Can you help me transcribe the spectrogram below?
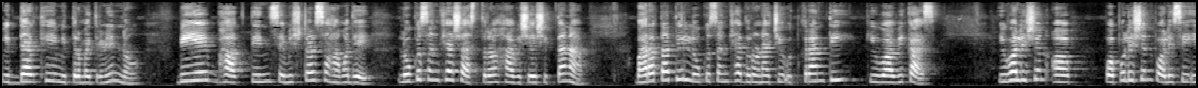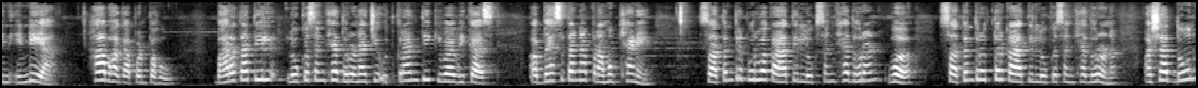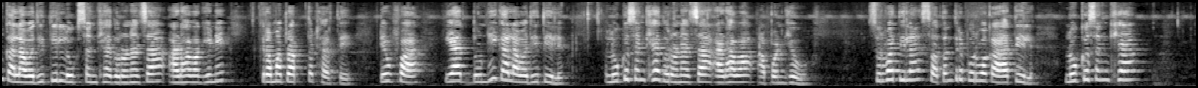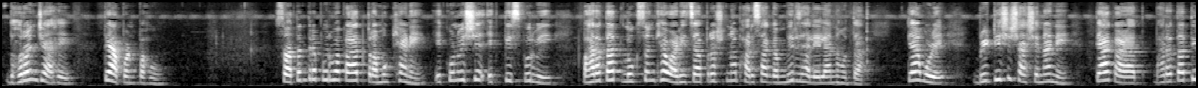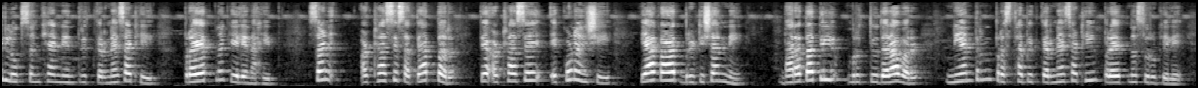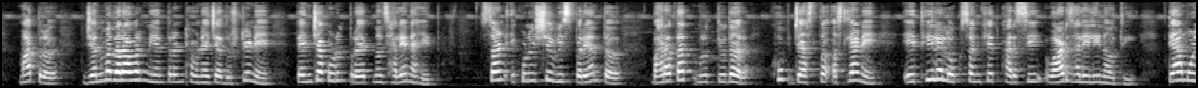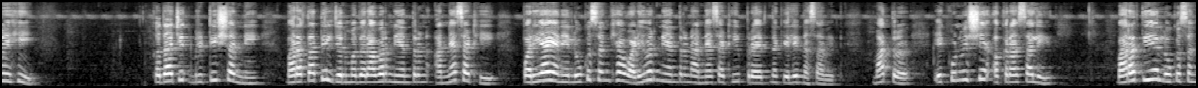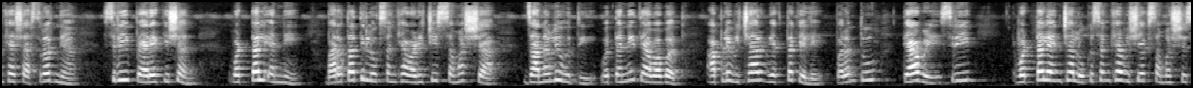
विद्यार्थी मित्रमैत्रिणींनो बी. ए. भाग तीन सेमिस्टर सहामध्ये लोकसंख्याशास्त्र हा विषय शिकताना भारतातील लोकसंख्या धोरणाची उत्क्रांती किंवा विकास evolution of population policy in India हा भाग आपण पाहू. भारतातील लोकसंख्या धोरणाची उत्क्रांती किंवा विकास अभ्यासताना प्रामुख्याने स्वातंत्र्यपूर्व काळातील लोकसंख्या धोरण व स्वातंत्र्योत्तर काळातील लोकसंख्या धोरण अशा दोन कालावधीतील लोकसंख्या धोरणाचा आढावा घेणे क्रमप्राप्त ठरते. तेव्हा या दोन्ही कालावधीतील लोकसंख्या धोरणाचा आढावा आपण घेऊ. सुरुवातीला स्वातंत्र्यपूर्व काळातील लोकसंख्या धोरण जे आहे ते आपण पाहू. स्वातंत्र्यपूर्व काळात प्रामुख्याने एकोणीसशे एकतीस पूर्वी भारतात लोकसंख्या वाढीचा प्रश्न फारसा गंभीर झालेला नव्हता. त्यामुळे ब्रिटिश शासनाने त्या काळात भारतातील लोकसंख्या नियंत्रित करण्यासाठी प्रयत्न केले नाहीत. सन अठराशे सत्याहत्तर ते अठराशे एकोणऐंशी या काळात ब्रिटिशांनी भारतातील मृत्यूदरावर नियंत्रण प्रस्थापित करण्यासाठी प्रयत्न सुरू केले. मात्र जन्मदरावर नियंत्रण ठेवण्याच्या दृष्टीने त्यांच्याकडून प्रयत्न झाले नाहीत. सन एकोणीसशे वीसपर्यंत भारतात मृत्यूदर खूप जास्त असल्याने येथील लोकसंख्येत फारशी वाढ झालेली नव्हती. त्यामुळेही कदाचित ब्रिटिशांनी भारतातील जन्मदरावर नियंत्रण आणण्यासाठी पर्यायाने लोकसंख्या वाढीवर नियंत्रण आणण्यासाठी प्रयत्न केले नसावेत. मात्र एकोणवीसशे अकरा साली भारतीय लोकसंख्याशास्त्रज्ञ श्री पॅरेकिशन वट्टल यांनी भारतातील लोकसंख्या वाढीची समस्या जाणवली होती व त्यांनी त्याबाबत आपले विचार व्यक्त केले. परंतु त्यावेळी श्री वट्टल यांच्या लोकसंख्याविषयक समस्ये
